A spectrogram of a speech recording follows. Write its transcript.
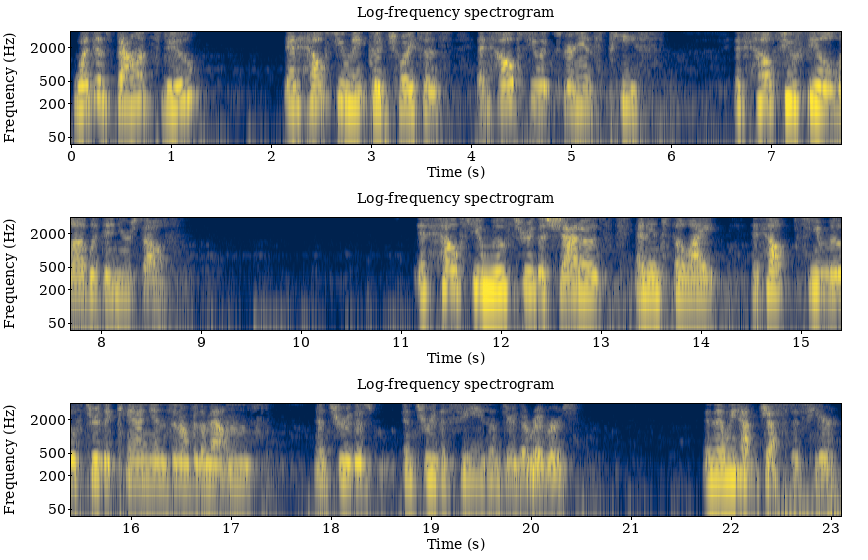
What does balance do? It helps you make good choices. It helps you experience peace. It helps you feel love within yourself. It helps you move through the shadows and into the light. It helps you move through the canyons and over the mountains and through the and through the seas and through the rivers. And then we have justice here.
